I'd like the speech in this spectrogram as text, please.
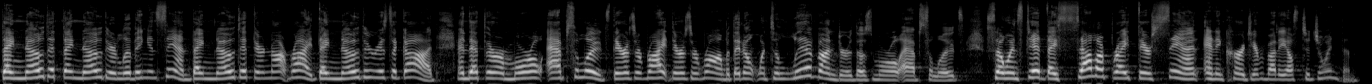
They know that they know they're living in sin. They know that they're not right. They know there is a God and that there are moral absolutes. There is a right, there is a wrong, but they don't want to live under those moral absolutes. So instead, they celebrate their sin and encourage everybody else to join them.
